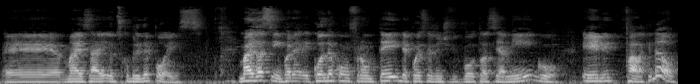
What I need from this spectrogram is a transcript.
É, mas aí eu descobri depois. Mas assim, quando eu confrontei, depois que a gente voltou a ser amigo, ele fala que não.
